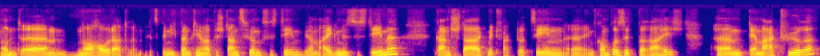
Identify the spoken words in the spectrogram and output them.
und ähm, Know-how da drin. Jetzt bin ich beim Thema Bestandsführungssystem. Wir haben eigene Systeme, ganz stark mit Faktor 10 äh, im Composite-Bereich, ähm, der Marktführer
